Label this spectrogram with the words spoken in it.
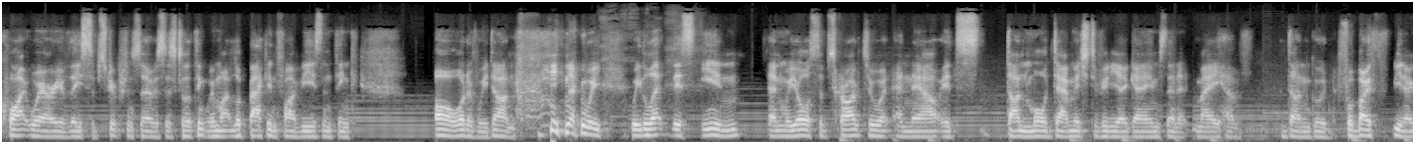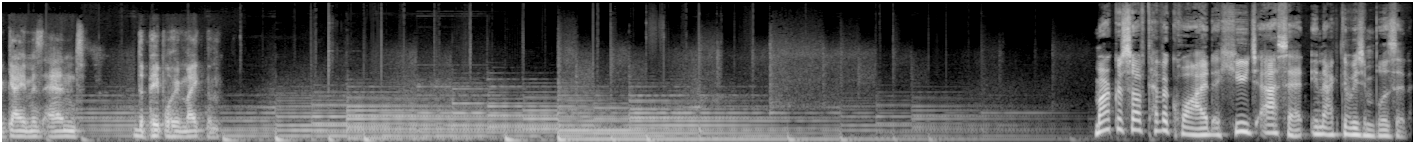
quite wary of these subscription services because I think we might look back in five years and think, oh, what have we done? you know, we we let this in and we all subscribe to it, and now it's done more damage to video games than it may have done good for both you know gamers and the people who make them. Microsoft have acquired a huge asset in Activision Blizzard.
